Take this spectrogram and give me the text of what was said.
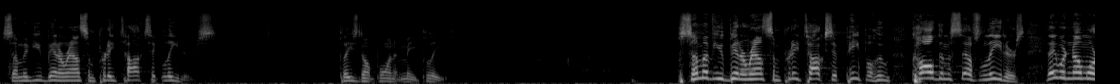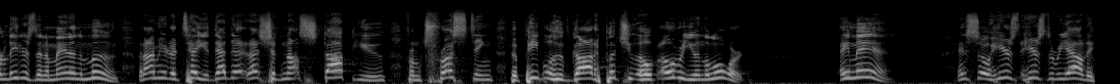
Some of you have been around some pretty toxic leaders. Please don't point at me, please. Some of you have been around some pretty toxic people who called themselves leaders. They were no more leaders than a man in the moon. But I'm here to tell you that, that, that should not stop you from trusting the people who've God put you over you in the Lord. Amen. And so here's, here's the reality.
